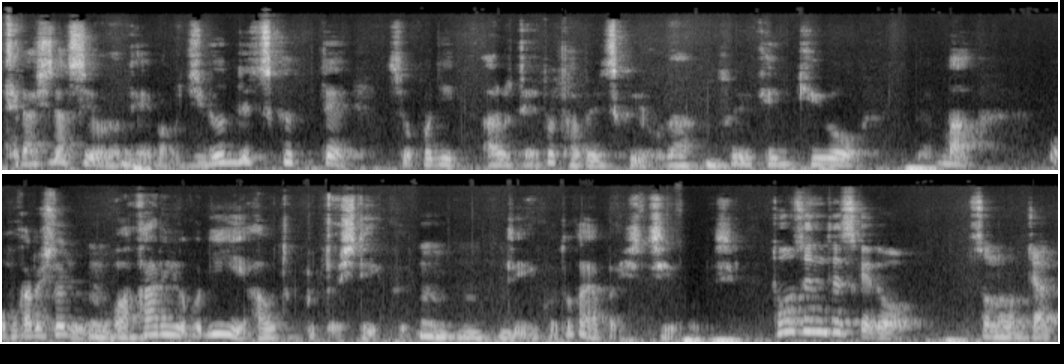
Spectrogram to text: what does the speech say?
照らし出すようなテーマを自分で作って、そこにある程度たどり着くような、そういう研究を、まあ、他の人にも分かるようにアウトプットしていくっていうことがやっぱり必要ですよね。当然ですけど、その、じゃあ、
